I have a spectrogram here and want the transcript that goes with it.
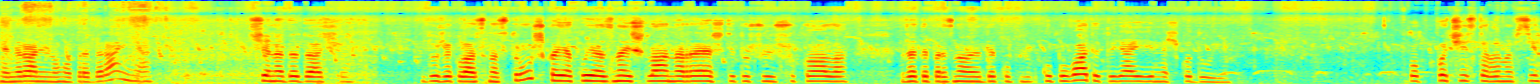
генерального прибирання. Ще на додачу. Дуже класна стружка, яку я знайшла нарешті, ту, що і шукала. Вже тепер знаю, де купувати, то я її не шкодую. Почистили ми всі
